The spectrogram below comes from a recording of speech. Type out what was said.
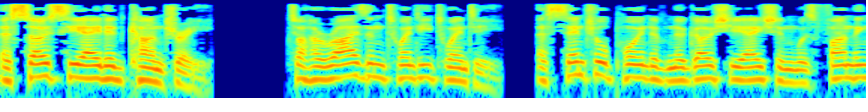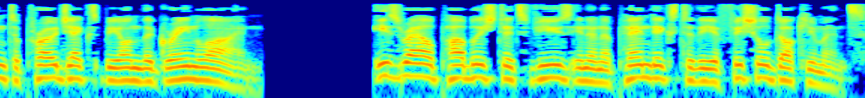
associated country to Horizon 2020. A central point of negotiation was funding to projects beyond the Green Line. Israel published its views in an appendix to the official documents.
